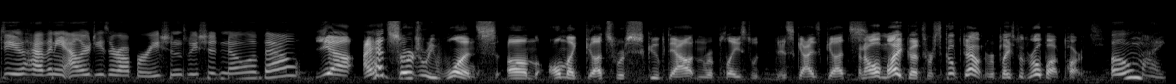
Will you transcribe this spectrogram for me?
Do you have any allergies or operations we should know about? Yeah, I had surgery once. Um, all my guts were scooped out and replaced with this guy's guts. And all my guts were scooped out and replaced with robot parts. Oh my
